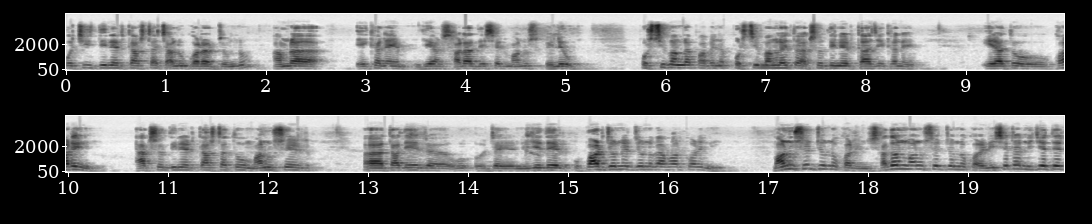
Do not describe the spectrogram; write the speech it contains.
পঁচিশ দিনের কাজটা চালু করার জন্য আমরা এখানে যে সারা দেশের মানুষ পেলেও পশ্চিমবাংলা পাবে না। পশ্চিমবাংলায় তো একশো দিনের কাজ এখানে এরা তো করেনি। একশো দিনের কাজটা তো মানুষের তাদের যে নিজেদের উপার্জনের জন্য ব্যবহার করেনি, মানুষের জন্য করেনি, সাধারণ মানুষের জন্য করেনি, সেটা নিজেদের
